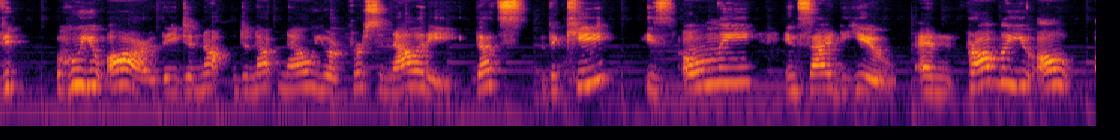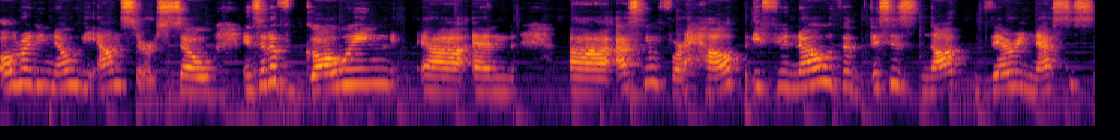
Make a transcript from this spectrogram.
the, who you are. They do not do not know your personality. That's the key is only inside you. And probably you all already know the answers. So instead of going uh, and uh, asking for help if you know that this is not very necess-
